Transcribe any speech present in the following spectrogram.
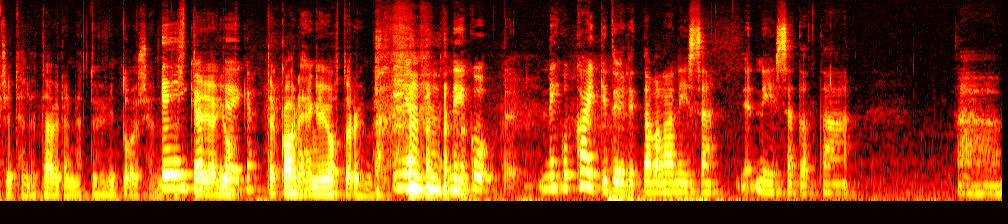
Sitten te täydennätte hyvin toisiaan. Eikö, jo, eikö? kahden hengen johtoryhmässä. Ja, niin, kuin, niin kuin kaikki tyylit tavallaan niissä, niissä tota, ää,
